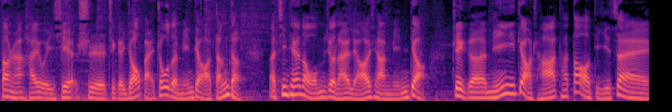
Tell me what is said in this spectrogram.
当然还有一些是这个摇摆州的民调啊等等。那今天呢，我们就来聊一下民调。这个民意调查它到底在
